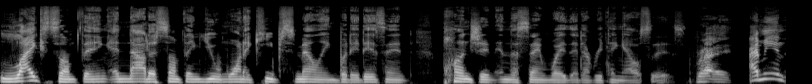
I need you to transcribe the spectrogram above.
like something and not as something you want to keep smelling, but it isn't pungent in the same way that everything else is. right i mean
